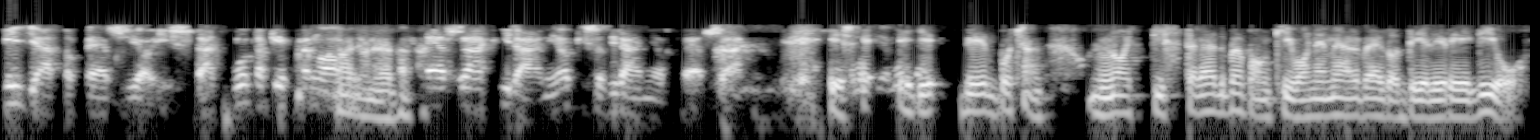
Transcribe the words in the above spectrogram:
Így járt a Perzsia is. Tehát voltak éppen a, a perzsák irániak, és az irániak perzsák. És egy, egy, bocsánat, nagy tiszteletben van, ki van emelve ez a déli régió?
